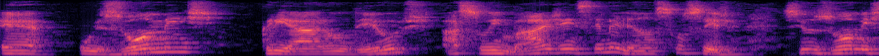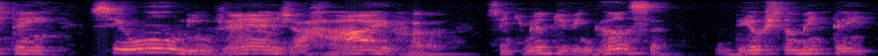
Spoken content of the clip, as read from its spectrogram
é os homens criaram Deus à sua imagem e semelhança. Ou seja, se os homens têm ciúme, inveja, raiva, sentimento de vingança, Deus também tem.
